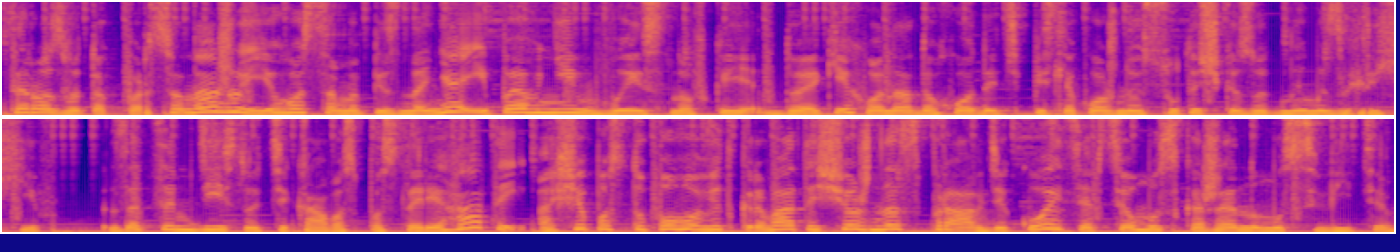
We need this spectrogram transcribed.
це розвиток персонажу, його самопізнання і певні висновки, до яких вона доходить після кожної сутички з одним із гріхів. За цим дійсно цікаво спостерігати, а ще поступово відкривати, що ж насправді коїться в цьому скаженому світі.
